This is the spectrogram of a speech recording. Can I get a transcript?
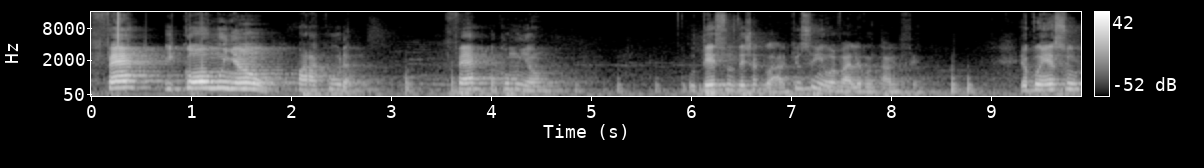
fé e comunhão para a cura. Fé e comunhão. O texto nos deixa claro que o Senhor vai levantar o enfermo. Eu conheço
